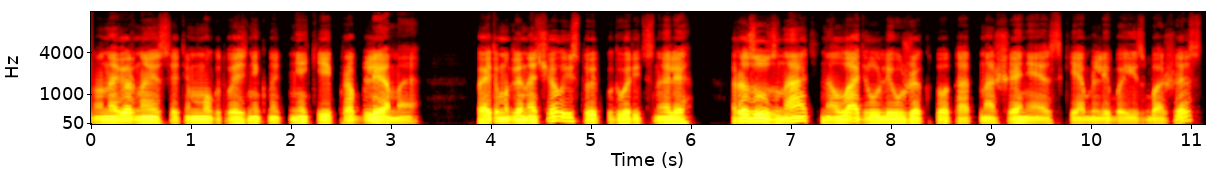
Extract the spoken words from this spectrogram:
но, наверное, с этим могут возникнуть некие проблемы. Поэтому для начала и стоит поговорить с Нелли. Разузнать, наладил ли уже кто-то отношения с кем-либо из божеств.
